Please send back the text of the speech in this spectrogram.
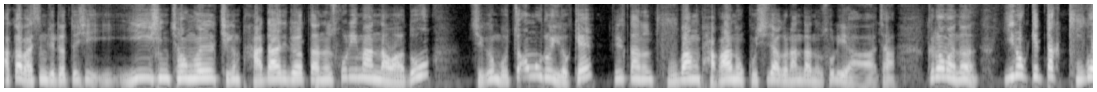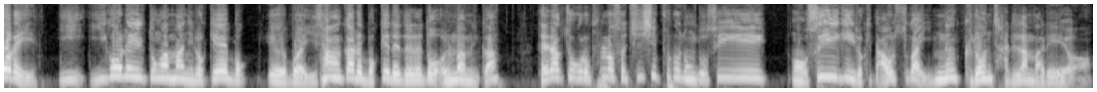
아까 말씀드렸듯이 이, 이 신청을 지금 받아들였다는 소리만 나와도 지금 뭐 점으로 이렇게 일단은 두 방 박아놓고 시작을 한다는 소리야. 자, 그러면은 이렇게 딱 두 거래일, 이, 이 거래일 동안만 이렇게 먹, 예, 뭐야, 이 상한가를 먹게 되더라도 얼마입니까? 대략적으로 플러스 70% 정도 수익, 어, 수익이 이렇게 나올 수가 있는 그런 자리란 말이에요.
